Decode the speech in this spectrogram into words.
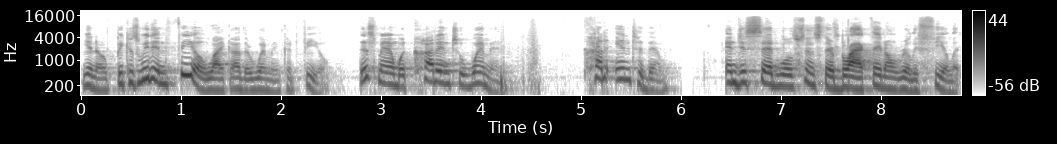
you know, because we didn't feel like other women could feel. This man would cut into women, cut into them, and just said, well, since they're black, they don't really feel it.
